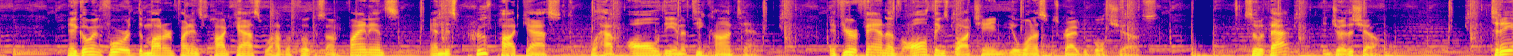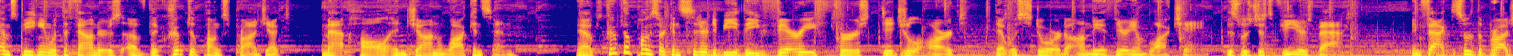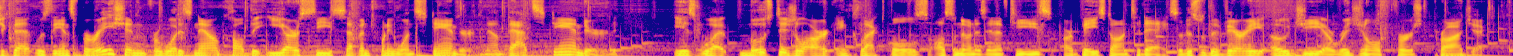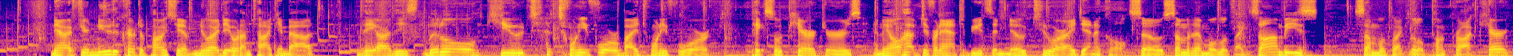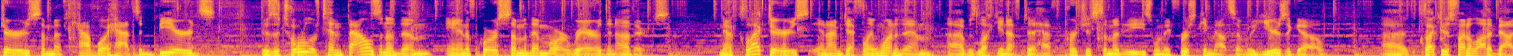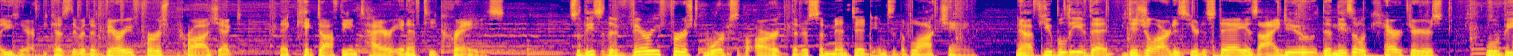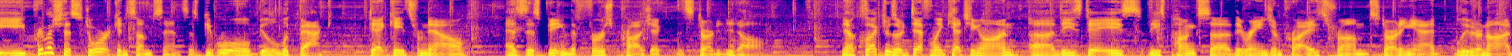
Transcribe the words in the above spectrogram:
Now, going forward, the Modern Finance podcast will have a focus on finance, and this Proof podcast will have all the NFT content. If you're a fan of all things blockchain, you'll want to subscribe to both shows. So, with that, enjoy the show. Today, I'm speaking with the founders of the CryptoPunks project, Matt Hall and John Watkinson. Now, CryptoPunks are considered to be the very first digital art that was stored on the Ethereum blockchain. This was just a few years back. In fact, this was the project that was the inspiration for what is now called the ERC 721 standard. Now, that standard is what most digital art and collectibles, also known as NFTs, are based on today. So, this was the very OG original first project. Now, if you're new to CryptoPunks, you have no idea what I'm talking about. They are these little cute 24 by 24 pixel characters, and they all have different attributes, and no two are identical. So, some of them will look like zombies, some look like little punk rock characters, some have cowboy hats and beards. There's a total of 10,000 of them, and of course, some of them are rarer than others. Now, collectors, and I'm definitely one of them, uh, I was lucky enough to have purchased some of these when they first came out several years ago. Uh, collectors find a lot of value here because they were the very first project that kicked off the entire NFT craze. So these are the very first works of art that are cemented into the blockchain. Now, if you believe that digital art is here to stay, as I do, then these little characters will be pretty much historic in some sense, as people will be able to look back decades from now as this being the first project that started it all. Now, collectors are definitely catching on. Uh, these days, these punks, uh, they range in price from starting at, believe it or not,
